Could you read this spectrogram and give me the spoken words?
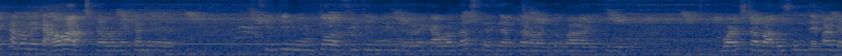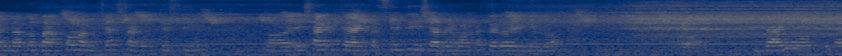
এখানে অনেক আওয়াজ, কারণ এখানে স্মৃতি মিল তো, স্মৃতি মিল অনেক আওয়াজ আসতেছে। আপনারা হয়তো বা একটু বয়সটা ভালো শুনতে পাবেন না, তো তারপর আমি চেষ্টা করতেছি। তো এই শাড়িটা একটা স্মৃতি হিসাবে আমার কাছে রয়ে গেল। যাই হোক, এটা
